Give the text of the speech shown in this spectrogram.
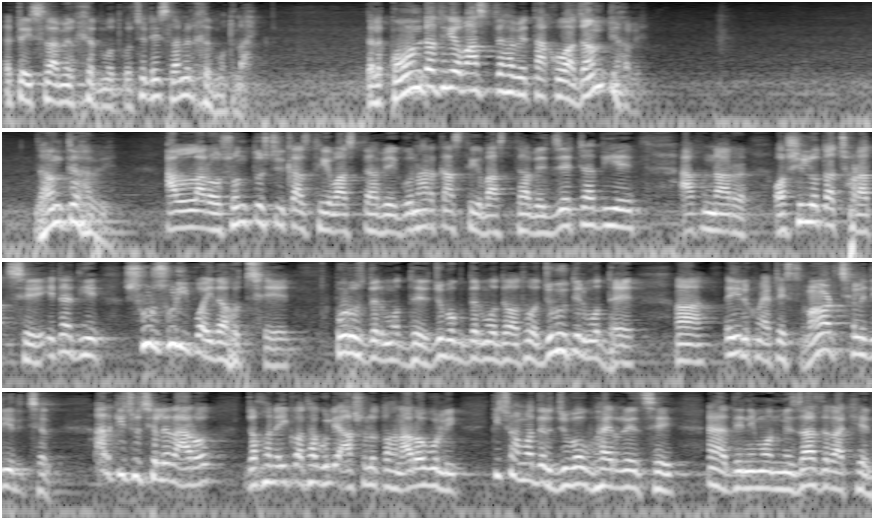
একটা ইসলামের খেদমত করছে। এটা ইসলামের খেদমত নয়। তাহলে কোনটা থেকে বাঁচতে হবে, তাকুয়া জানতে হবে। জানতে হবে। আল্লাহর অসন্তুষ্টির কাছ থেকে বাঁচতে হবে, গুনার কাছ থেকে বাঁচতে হবে, যেটা দিয়ে আপনার অশ্লীলতা ছড়াচ্ছে, এটা দিয়ে সুরসুরি পয়দা হচ্ছে। পুরুষদের মধ্যে, যুবকদের মধ্যে অথবা যুবতীর মধ্যে এইরকম একটা স্মার্ট ছেলে দিয়ে দিচ্ছেন। আর কিছু ছেলেরা আরও, যখন এই কথাগুলি আসলে, তখন আরও বলি, কিছু আমাদের যুবক ভাই রয়েছে হ্যাঁ তিনি মন মেজাজ রাখেন,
